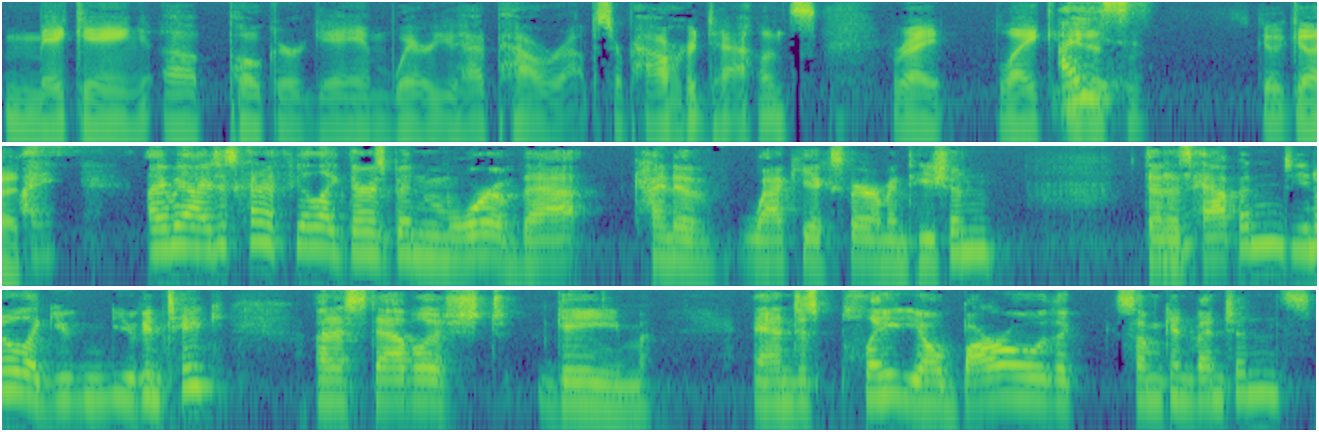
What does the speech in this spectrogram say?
making a poker game where you had power ups or power downs, right? Like I- it is. Go, go ahead. I, I mean, I just kind of feel like there's been more of that kind of wacky experimentation that has happened. You know, like you can- you can take an established game and just play, you know, borrow the some conventions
